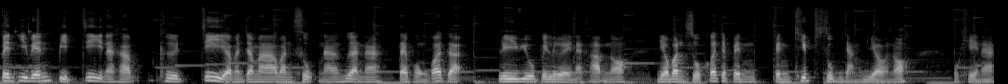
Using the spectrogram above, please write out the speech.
เป็นอีเวนต์ปิดจี้นะครับ คือจี้อะมันจะมาวันศุกร์นะเพื่อนนะ แต่ผมก็จะรีวิวไปเลยนะครับเนาะ เดี๋ยววันศุกร์ก็จะเป็นเป็นคลิปสุ่มอย่างเดียวเนาะ โอเคนะ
